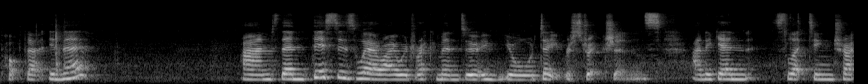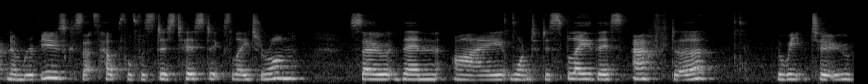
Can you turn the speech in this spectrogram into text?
pop that in there. And then this is where I would recommend doing your date restrictions. And again selecting track number of views because that's helpful for statistics later on. So then I want to display this after the week two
